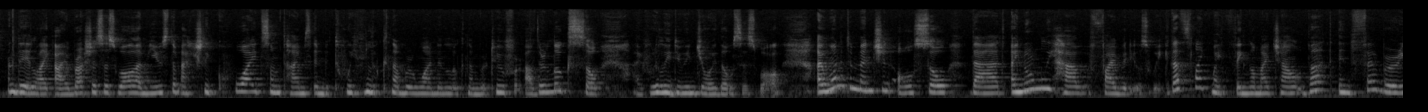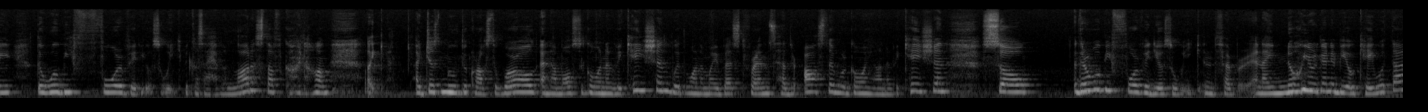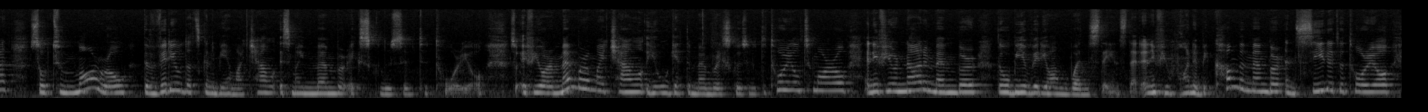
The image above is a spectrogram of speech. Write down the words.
they like eye brushes as well. I've used them actually quite sometimes in between look number one and look number two for other looks, so I really do enjoy those as well. I wanted to mention also that I normally have five videos a week. That's like my thing on my channel, but in February there will be four videos a week because I have a lot of stuff going on. Like I just moved across the world and I'm also going on vacation with one of my best friends, Heather Austin. We're going on a vacation. So there will be four videos a week in February and I know you're going to be okay with that. So tomorrow, the video that's going to be on my channel is my member exclusive tutorial. So if you're a member of my channel, you will get the member exclusive tutorial tomorrow. And if you're not a member, there will be a video on Wednesday instead. And if you want to become a member and see the tutorial,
